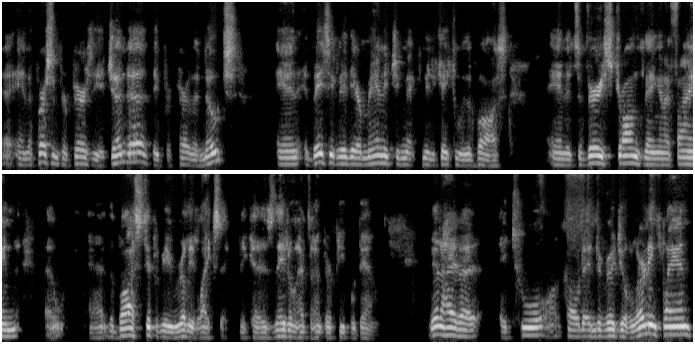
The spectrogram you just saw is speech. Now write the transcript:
and the person prepares the agenda, they prepare the notes, and basically they're managing that communication with the boss. And it's a very strong thing. And I find uh, uh, the boss typically really likes it because they don't have to hunt their people down. Then I have a, a tool called Individual Learning Plan.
